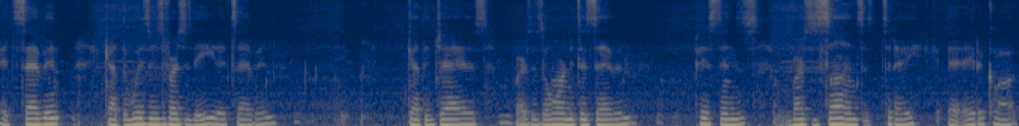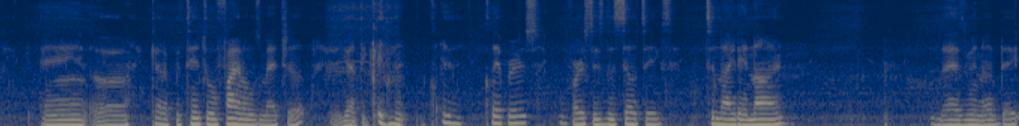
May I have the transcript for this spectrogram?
at 7. Got the Wizards versus the Heat at 7. Got the Jazz versus the Hornets at 7. Pistons versus Suns today at 8 o'clock. And uh, got a potential finals matchup. You got the Clippers versus the Celtics tonight at 9. That has been an update.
